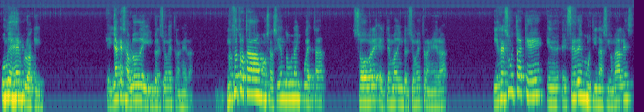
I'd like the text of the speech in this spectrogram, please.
un ejemplo aquí, ya que se habló de inversión extranjera. Nosotros estábamos haciendo una encuesta sobre el tema de inversión extranjera y resulta que en, sedes multinacionales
